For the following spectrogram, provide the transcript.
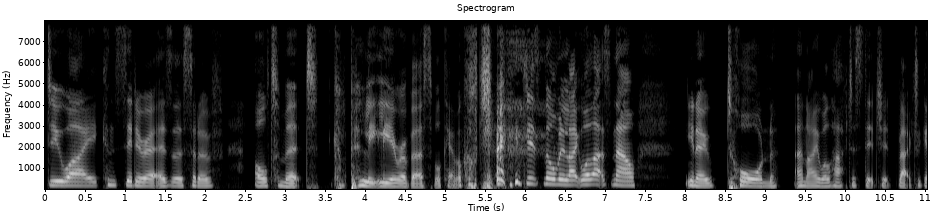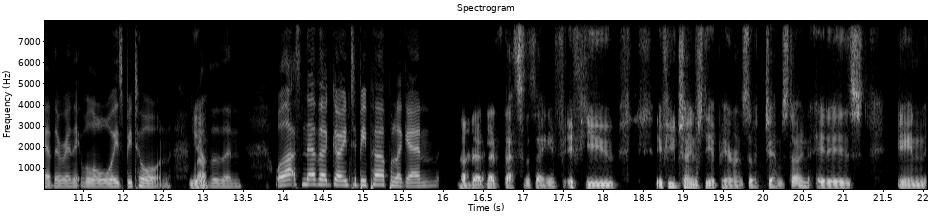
do I consider it as a sort of ultimate completely irreversible chemical change. it's normally like, well that's now, you know, torn and I will have to stitch it back together and it will always be torn Yeah. rather than well that's never going to be purple again No, that, that that's the thing. If if you if you change the appearance of a gemstone, it is in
